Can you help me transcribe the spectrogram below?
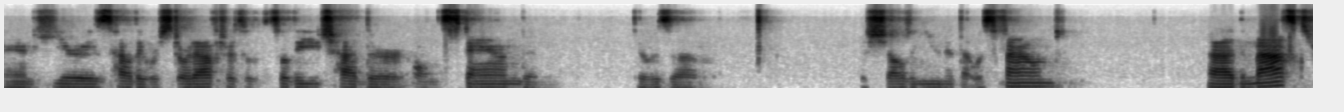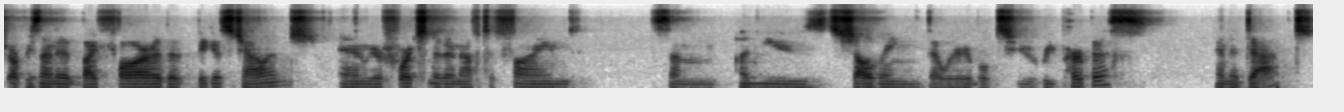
And here is how they were stored after. So, so they each had their own stand and there was a, a shelving unit that was found. Uh, the masks represented by far the biggest challenge, and we were fortunate enough to find some unused shelving that we were able to repurpose and adapt.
